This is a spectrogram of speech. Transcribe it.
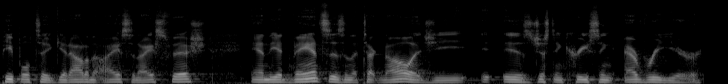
people to get out on the ice and ice fish. And the advances in the technology is just increasing every year.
